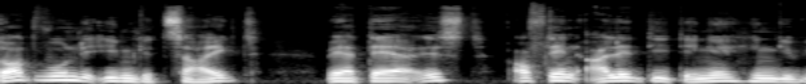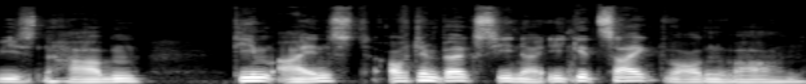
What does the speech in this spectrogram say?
Dort wurde ihm gezeigt, wer der ist, auf den alle die Dinge hingewiesen haben, die ihm einst auf dem Berg Sinai gezeigt worden waren.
